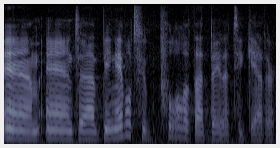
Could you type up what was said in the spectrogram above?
um, and uh, being able to pull all of that data together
